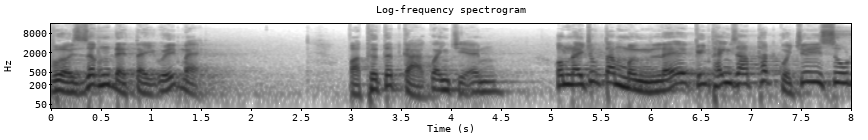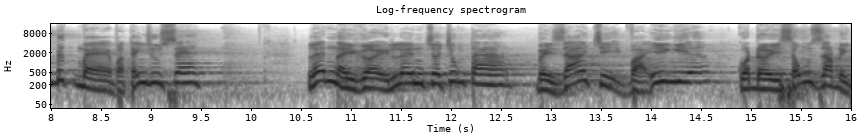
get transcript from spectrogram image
vừa dâng để tẩy uế mẹ và thưa tất cả các anh chị em, hôm nay chúng ta mừng lễ kính thánh gia thất của Chúa Giêsu Đức Mẹ và Thánh Giuse lễ này gợi lên cho chúng ta về giá trị và ý nghĩa của đời sống gia đình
